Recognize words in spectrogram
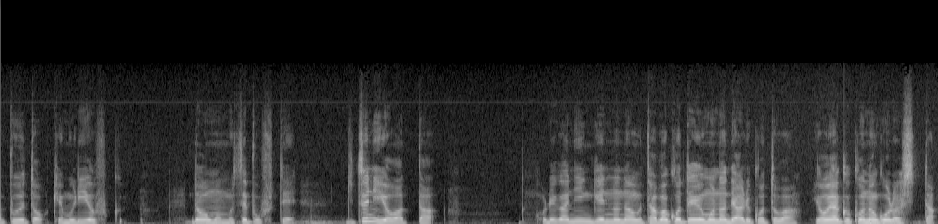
ープーと煙を吹く。どうもむせぽくて実に弱った。これが人間の飲むタバコというものであることはようやくこの頃知った。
